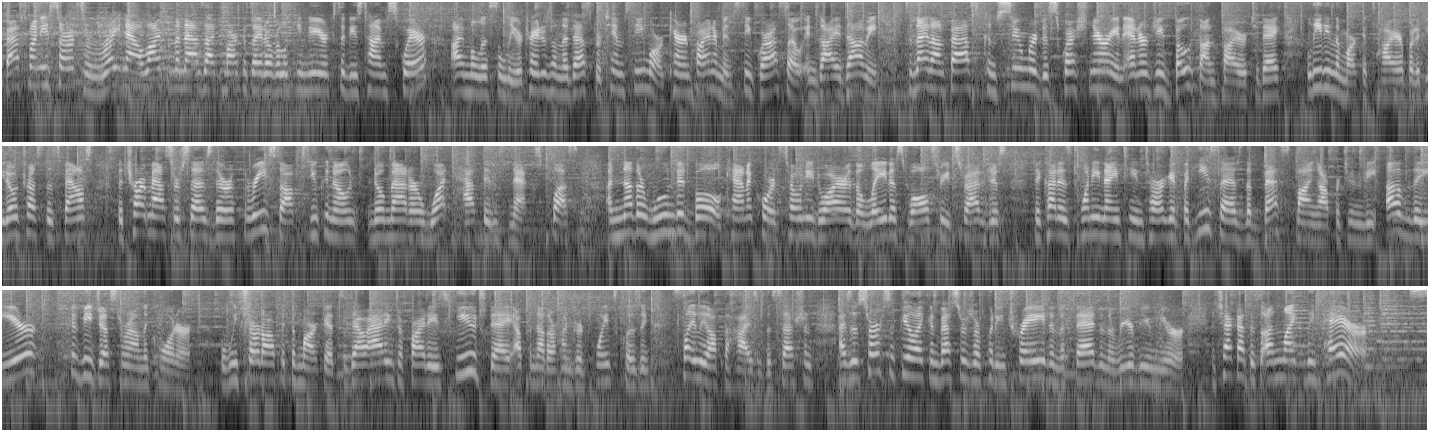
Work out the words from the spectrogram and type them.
Fast Money starts right now, live from the NASDAQ market site overlooking New York City's Times Square. I'm Melissa Lee. Traders on the desk are Tim Seymour, Karen Finerman, Steve Grasso, and Guy Adami. Tonight on Fast, consumer, discretionary, and energy both on fire today, leading the markets higher. But if you don't trust this bounce, the chart master says there are three stocks you can own no matter what happens next. Plus, another wounded bull, Canaccord's Tony Dwyer, the latest Wall Street strategist to cut his 2019 target. But he says the best buying opportunity of the year could be just around the corner. But we start off with the markets. The Dow adding to Friday's huge day, up another 100 points, closing slightly off the highs of the session, as it starts to feel like investors are putting trade and the Fed in the rearview mirror. And check out this unlikely pair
